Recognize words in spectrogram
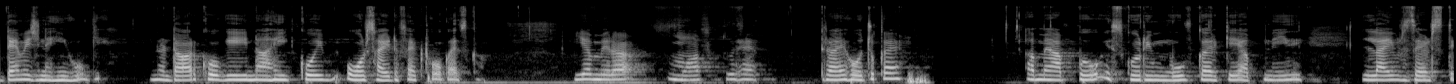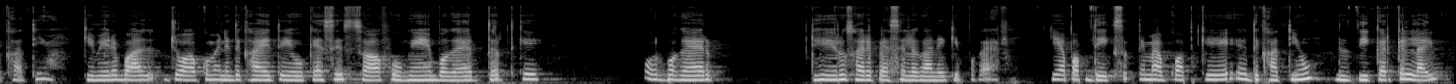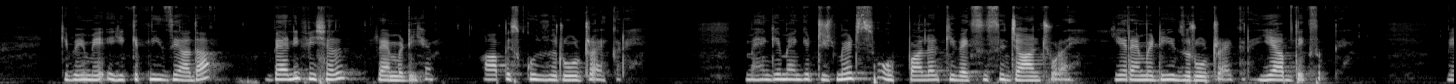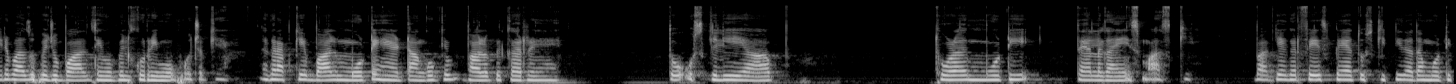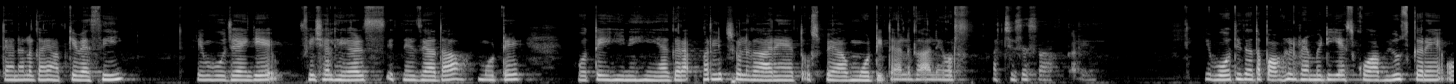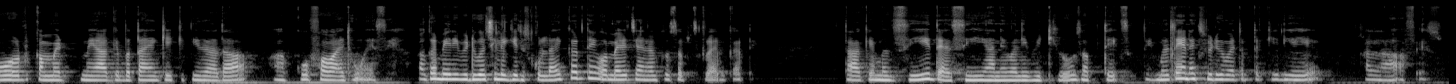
डैमेज नहीं होगी। ना डार्क होगी, ना ही कोई और साइड इफ़ेक्ट होगा इसका। यह मेरा मास्क जो है ड्राई हो चुका है। अब मैं आपको इसको रिमूव करके अपनी लाइव रिजल्ट्स दिखाती हूँ कि मेरे बाल जो आपको मैंने दिखाए थे वो कैसे साफ़ हो गए हैं बग़ैर दर्द के और बग़ैर ढेरों सारे पैसे लगाने के बगैर। ये आप आप देख सकते हैं, मैं आपको आपके दिखाती हूँ नज़दीक करके लाइव कि भाई मैं, ये कितनी ज़्यादा बेनिफिशियल रेमेडी है। आप इसको ज़रूर ट्राई करें। महँगी महँगे ट्रीटमेंट्स और पार्लर की वैक्सीन से जान छुड़ाएँ। ये रेमेडी ज़रूर ट्राई करें। ये आप देख सकते हैं। मेरे बाजू पे जो बाल थे वो बिल्कुल रिमूव हो चुके हैं। अगर आपके बाल मोटे हैं, टांगों के बालों पे कर रहे हैं तो उसके लिए आप थोड़ा मोटी तय लगाएँ इस मास्क की। बाकी अगर फेस पे है तो उसकी इतनी ज़्यादा मोटी तय ना लगाएँ। आपके वैसे ही रिमूव हो जाएँगे। फेशियल हेयर्स इतने ज़्यादा मोटे होते ही नहीं हैं। अगर अपर लिप्स पे लगा रहे हैं तो उस पर आप मोटी तय लगा लें और अच्छे से साफ़ कर लें। ये बहुत ही ज़्यादा पावरफुल रेमेडी है। इसको आप यूज़ करें और कमेंट में आके बताएँ कि कितनी ज़्यादा आपको फ़वाद हुए ऐसे अगर मेरी वीडियो अच्छी लगी तो उसको लाइक कर दें और मेरे चैनल को सब्सक्राइब कर दें, ताकि मज़ीद ऐसी आने वाली वीडियोज़ आप देख सकते हैं। मिलते हैं नेक्स्ट वीडियो में। तब तक के लिए अल्लाह हाफिज़।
